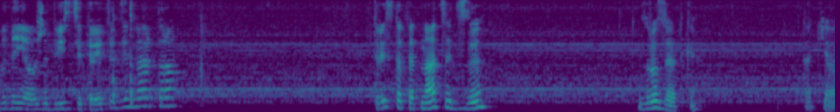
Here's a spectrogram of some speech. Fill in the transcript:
Видає вже 230 з інвертора. 315 з, з розетки. Так, я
